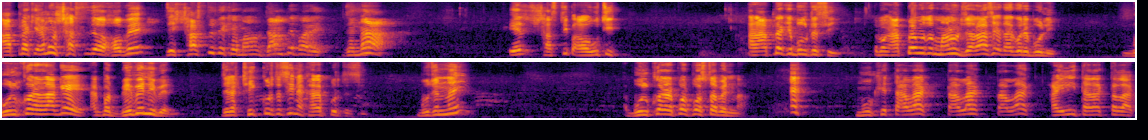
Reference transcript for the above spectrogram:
আপনাকে এমন শাস্তি দেওয়া হবে যে শাস্তি দেখে মানুষ জানতে পারে যে না এর শাস্তি পাওয়া উচিত। আর আপনাকে বলতেছি এবং আপনার মতো মানুষ যারা আছে, তা করে বলি, ভুল করার আগে একবার ভেবে নেবেন, যেটা ঠিক করতেছি না খারাপ করতেছি। বুঝেন নাই? ভুল করার পর পস্তাবেন না। মুখে তালাক তালাক তালাক, আইলি তালাক তালাক।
